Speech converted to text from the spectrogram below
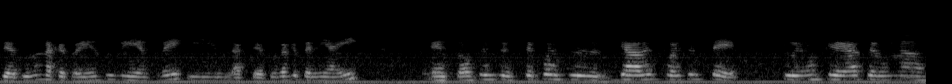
criaturas, la que traía en su vientre y la criatura que tenía ahí. Entonces, este, pues ya después este, tuvimos que hacer una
